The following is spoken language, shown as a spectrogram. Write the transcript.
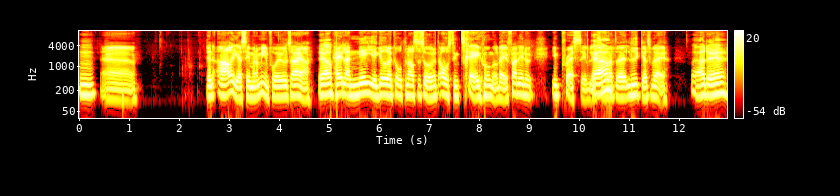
mm, Eh, den arga Simon Amin får vi väl säga. ja. Hela nio gula kort den här säsongen. Varit Austin tre gånger. Det är fan ändå impressive liksom, Ja. att uh, lyckas med det. ja, det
